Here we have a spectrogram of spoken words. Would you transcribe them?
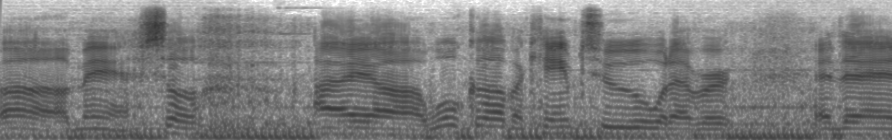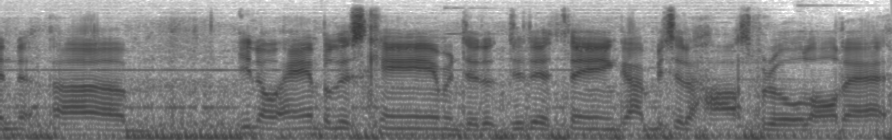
oh man so i uh, woke up i came to whatever and then um, you know ambulance came and did, did their thing got me to the hospital all that.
